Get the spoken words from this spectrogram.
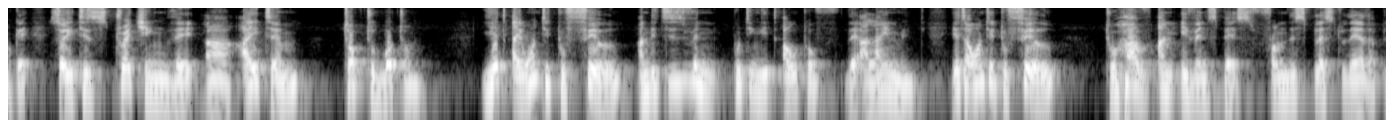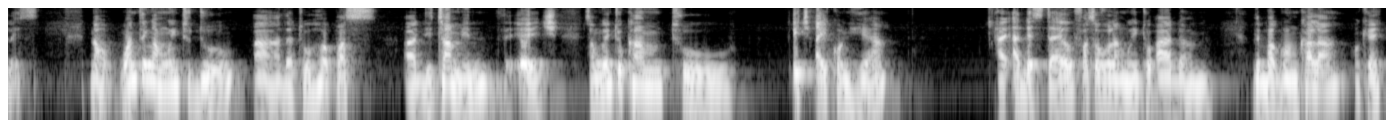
Okay, so it is stretching the uh, item top to bottom. Yet I want it to fill, and it is even putting it out of the alignment. Yet I want it to fill to have an even space from this place to the other place. Now, one thing I'm going to do uh, that will help us uh, determine the edge, so I'm going to come to each icon here. I add the style. First of all, I'm going to add um, the background color, okay?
